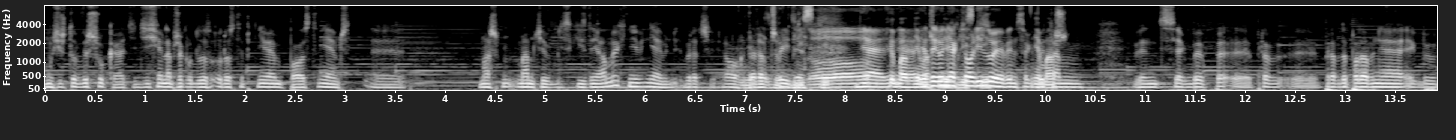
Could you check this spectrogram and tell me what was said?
Musisz to wyszukać. Dzisiaj na przykład udos- udostępniłem post, nie wiem, czy y, masz, mam cię w bliskich znajomych? Nie, nie wiem, raczej, o, Nie teraz wyjdzie. No, Nie, nie, Chyba nie, nie ja tego nie aktualizuję, więc jakby tam, więc jakby pe- pra, prawdopodobnie jakby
